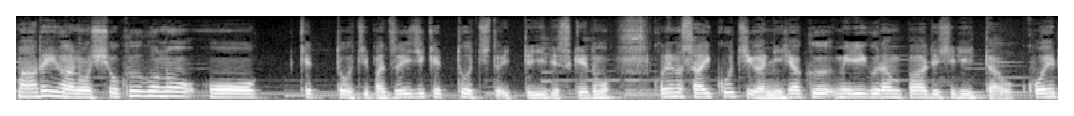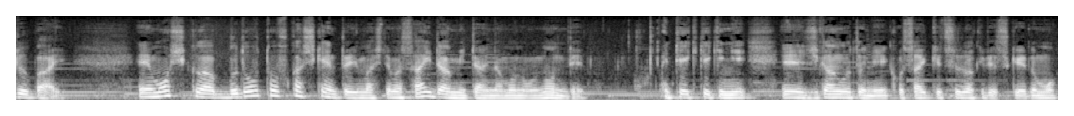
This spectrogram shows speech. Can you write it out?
まあ、あるいはあの食後の血糖値、まあ、随時血糖値と言っていいですけれどもこれの最高値が 200mg パーデシーターを超える場合えー、もしくはブドウ糖負荷試験といいまして、まあ、サイダーみたいなものを飲んで定期的に、えー、時間ごとにこう採血するわけですけれども、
